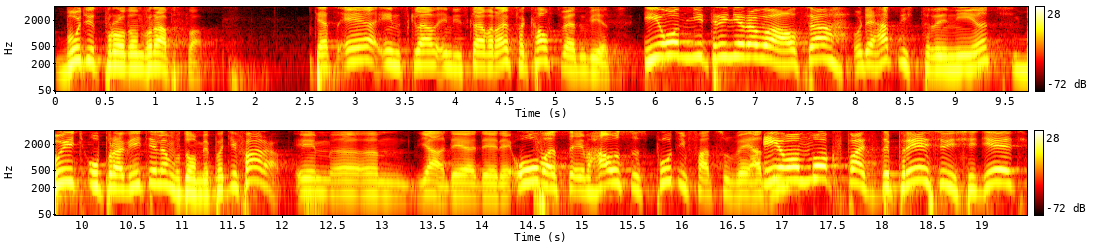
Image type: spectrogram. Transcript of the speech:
будет продан в рабство. dass er in, Skla in die Sklaverei verkauft werden wird. И он не тренировался Und er hat nicht trainiert, быть управителем в доме Патифара. im, äh, ähm, ja, der, der, der Oberste im Haus des Potiphar zu werden. И он мог впасть в депрессию и сидеть,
